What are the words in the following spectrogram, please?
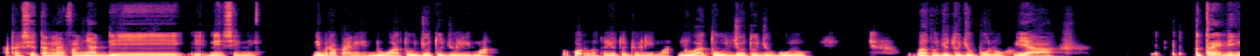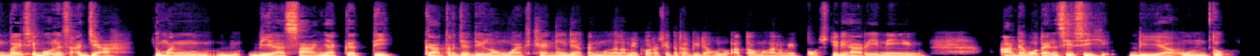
Resistance levelnya di ini sini. Ini berapa ini? 2775. Kok 2775? 2770. 2770. Ya trading buy sih boleh saja Cuman biasanya ketika terjadi long white candle dia akan mengalami koreksi terlebih dahulu atau mengalami post. Jadi hari ini ada potensi sih dia untuk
